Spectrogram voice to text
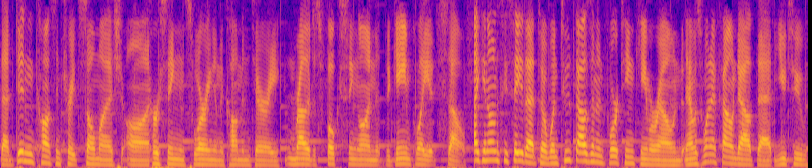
that didn't concentrate so much on cursing and swearing in the commentary, and rather just focusing on the gameplay itself. I can honestly say that uh, when 2014 came around, that was when I found out that YouTube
